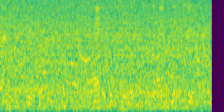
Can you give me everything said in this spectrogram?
Thank you, Jesus. Thank you, Jesus. Thank you, Jesus.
